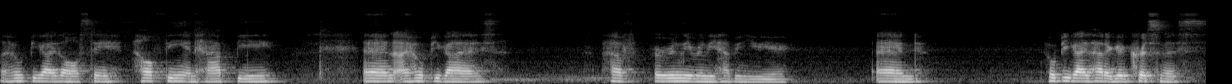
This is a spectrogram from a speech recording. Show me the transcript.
I hope you guys all stay healthy and happy. And I hope you guys have a really, really happy new year. And hope you guys had a good Christmas.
